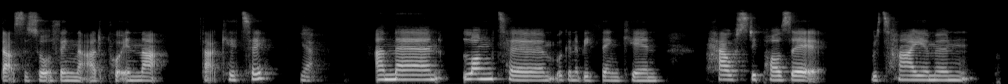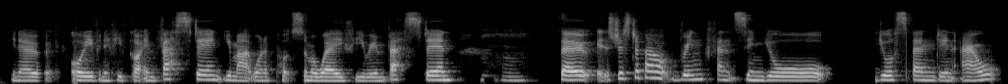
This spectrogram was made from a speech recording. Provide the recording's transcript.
that's the sort of thing that I'd put in that that kitty. Yeah. And then long term, we're going to be thinking house deposit, retirement, you know, or even if you've got investing, you might want to put some away for your investing. Mm-hmm. So it's just about ring fencing your your spending out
